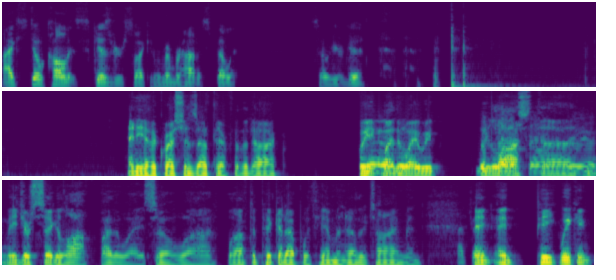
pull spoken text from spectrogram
I still call it skizzer so I can remember how to spell it. So you're good. Any other questions out there for the doc? We, by the way, we we lost uh, Major Sigoloff, by the way, so uh, we'll have to pick it up with him another time. And right. and, and Pete, we can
